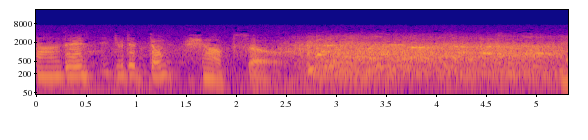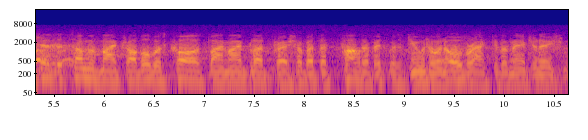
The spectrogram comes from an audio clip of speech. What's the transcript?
I'll. Uh, you d- don't shout so. He said that some of my trouble was caused by my blood pressure, but that part of it was due to an overactive imagination.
